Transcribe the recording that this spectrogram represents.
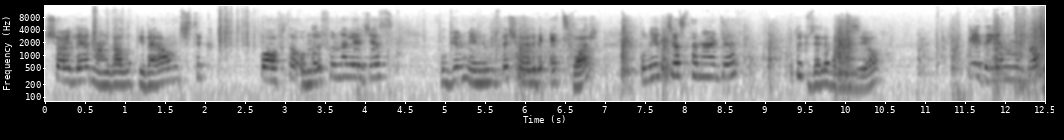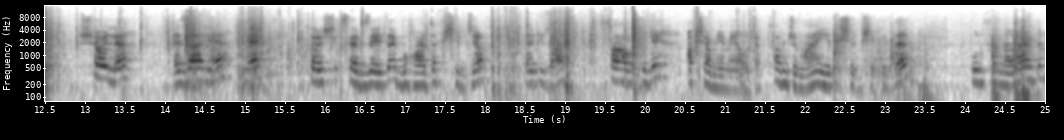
Şöyle mangallık biber almıştık. Bu hafta onları fırına vereceğiz. Bugün menümüzde şöyle bir et var. Bunu yapacağız Taner'de. Bu da güzele benziyor. Bir de yanımızda şöyle ezelye ve karışık sebzeyi de buharda pişireceğim. Ve güzel, sağlıklı bir akşam yemeği olacak. Tam cumaya yakışır bir şekilde. Bunu fırına verdim.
